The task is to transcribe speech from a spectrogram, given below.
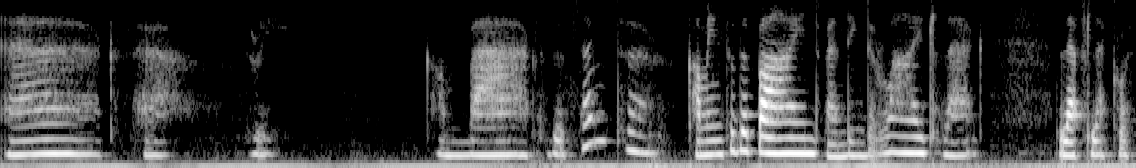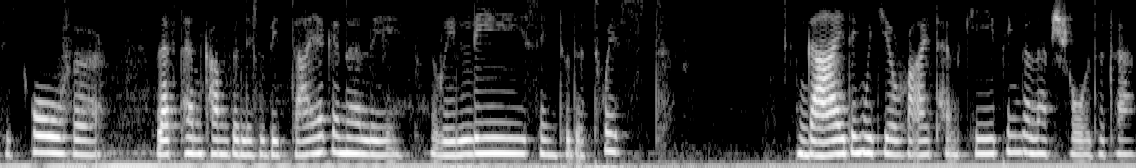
Exhale three. Come back to the center. Come into the bind, bending the right leg. Left leg crosses over. Left hand comes a little bit diagonally. Release into the twist guiding with your right hand, keeping the left shoulder down.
